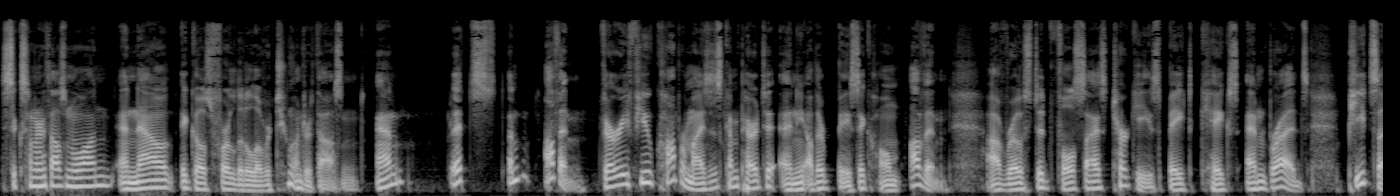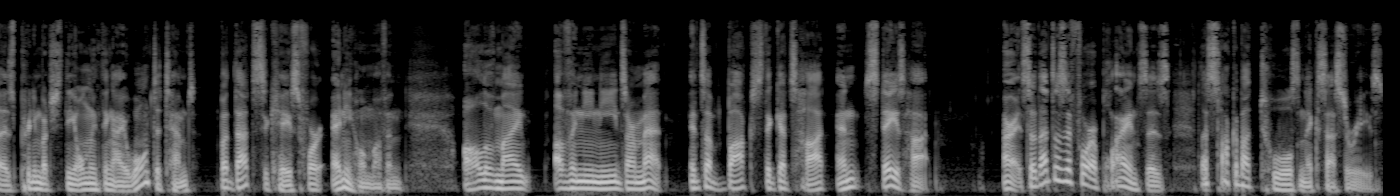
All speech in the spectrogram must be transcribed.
600,000 won, and now it goes for a little over 200,000. And it's an oven. Very few compromises compared to any other basic home oven. Uh, roasted full size turkeys, baked cakes, and breads. Pizza is pretty much the only thing I won't attempt, but that's the case for any home oven. All of my oveny needs are met. It's a box that gets hot and stays hot. All right, so that does it for appliances. Let's talk about tools and accessories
